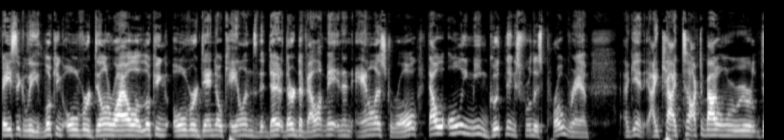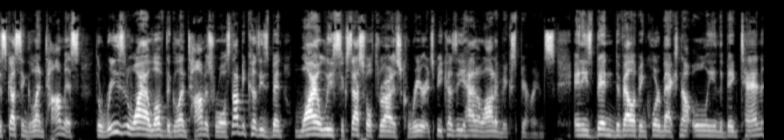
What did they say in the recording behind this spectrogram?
basically looking over Dylan Raiola, looking over Daniel Kaelin's their development in an analyst role, that will only mean good things for this program again, I, I, talked about it when we were discussing Glenn Thomas. The reason why I love the Glenn Thomas role is not because he's been wildly successful throughout his career. It's because he had a lot of experience and he's been developing quarterbacks not only in the Big Ten,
